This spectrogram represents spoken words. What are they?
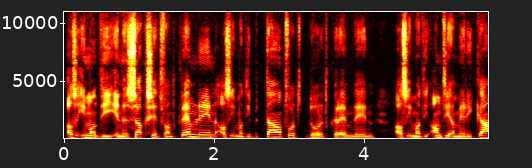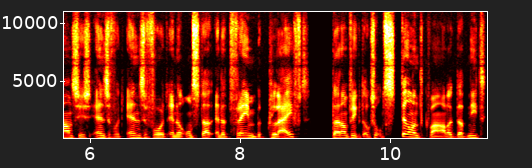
Als iemand die in de zak zit van het Kremlin. Als iemand die betaald wordt door het Kremlin. Als iemand die anti-Amerikaans is. Enzovoort, enzovoort. En, dan ontstaat, en het frame beklijft. Daarom vind ik het ook zo ontstellend kwalijk dat niet.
